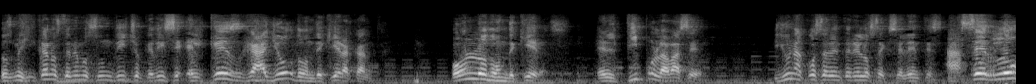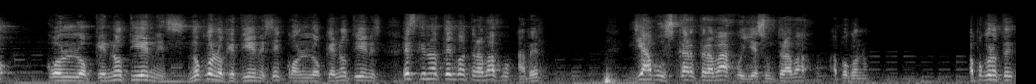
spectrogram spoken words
Los mexicanos tenemos un dicho que dice, el que es gallo, donde quiera canta. Ponlo donde quieras. El tipo la va a hacer. Y una cosa deben tener los excelentes, hacerlo con lo que no tienes, no con lo que tienes, ¿eh? con lo que no tienes. Es que no tengo trabajo. A ver, ya buscar trabajo y es un trabajo, ¿a poco no? ¿A poco no te...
